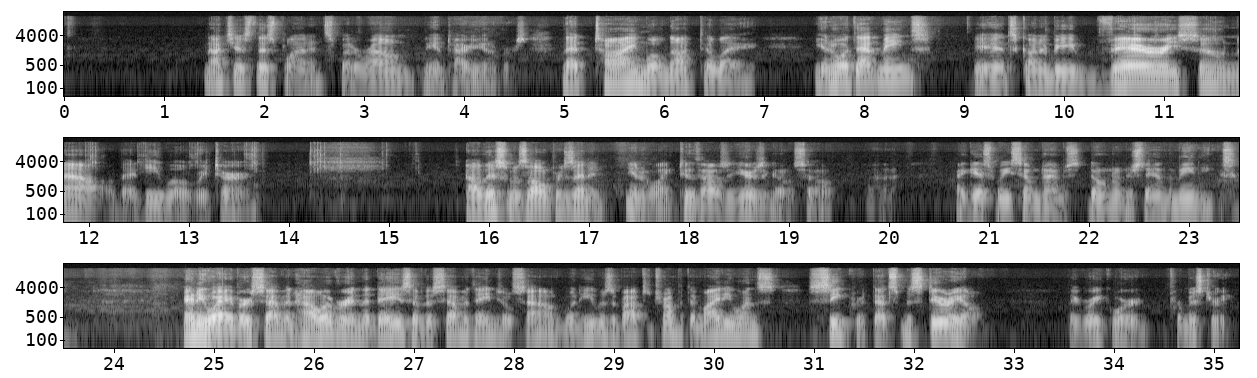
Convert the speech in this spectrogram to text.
Not just this planet, but around the entire universe. That time will not delay. You know what that means? It's going to be very soon now that he will return. Now, this was all presented, you know, like 2,000 years ago. So uh, I guess we sometimes don't understand the meanings. Anyway, verse 7 However, in the days of the seventh angel sound, when he was about to trumpet the mighty one's secret, that's mysterion, the Greek word for mystery,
